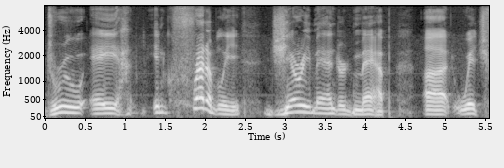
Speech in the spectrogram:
drew a incredibly gerrymandered map. Uh, which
